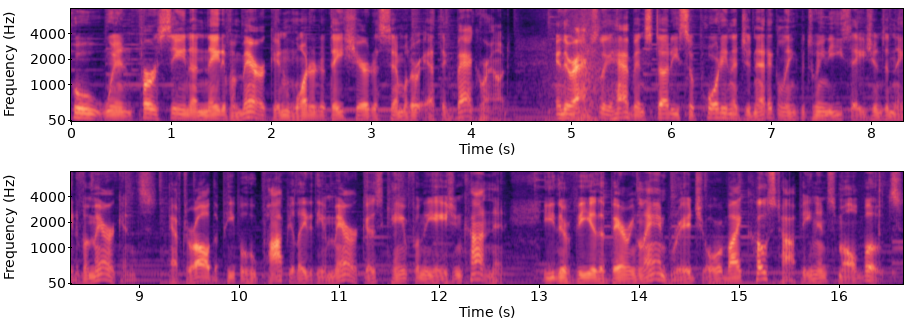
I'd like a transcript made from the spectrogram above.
who, when first seeing a Native American, wondered if they shared a similar ethnic background. And there actually have been studies supporting a genetic link between East Asians and Native Americans. After all, the people who populated the Americas came from the Asian continent, either via the Bering Land Bridge or by coast hopping in small boats.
